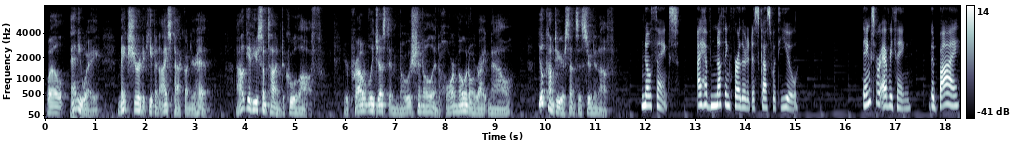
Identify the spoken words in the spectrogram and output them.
Well, anyway, make sure to keep an ice pack on your head. I'll give you some time to cool off. You're probably just emotional and hormonal right now. You'll come to your senses soon enough. No thanks. I have nothing further to discuss with you. Thanks for everything. Goodbye.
